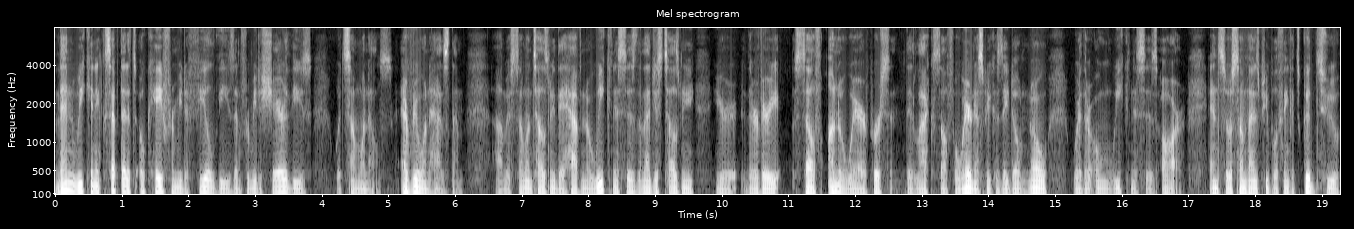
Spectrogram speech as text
Then we can accept that it's okay for me to feel these and for me to share these with someone else. Everyone has them. Um, if someone tells me they have no weaknesses, then that just tells me you're they're a very self unaware person. They lack self awareness because they don't know where their own weaknesses are. And so sometimes people think it's good to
